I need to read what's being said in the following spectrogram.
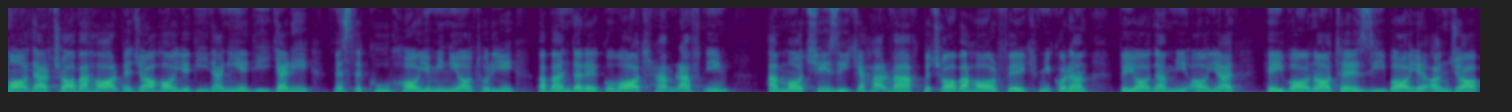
ما در چابهار به جاهای دیدنی دیگری مثل کوههای مینیاتوری و بندر گواتر هم رفتیم. اما چیزی که هر وقت به چابهار فکر می کنم به یادم می آید حیوانات زیبای آنجا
